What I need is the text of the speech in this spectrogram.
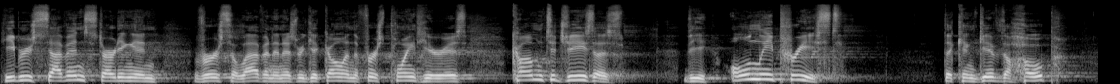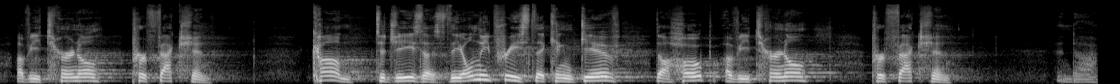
Hebrews 7, starting in verse 11. And as we get going, the first point here is come to Jesus, the only priest that can give the hope of eternal perfection. Come to Jesus, the only priest that can give the hope of eternal perfection. And uh,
